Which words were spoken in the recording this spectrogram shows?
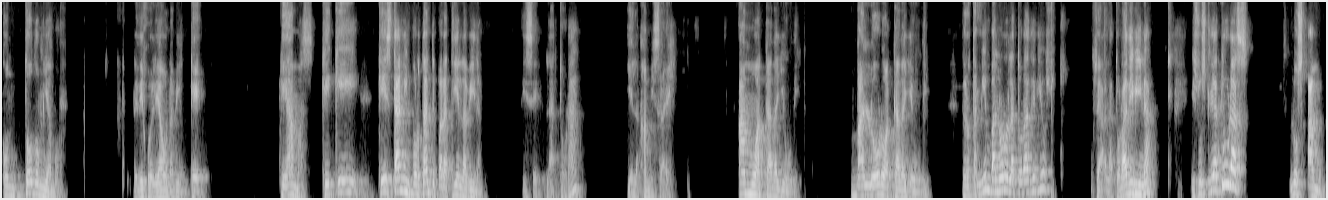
con todo mi amor. Le dijo Eliao Naví, ¿qué? ¿Qué amas? ¿Qué, qué, ¿Qué es tan importante para ti en la vida? Dice, la Torah y el Am Israel. Amo a cada Yehudi. Valoro a cada Yehudi. Pero también valoro la Torah de Dios. O sea, la Torah divina y sus criaturas los amo,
